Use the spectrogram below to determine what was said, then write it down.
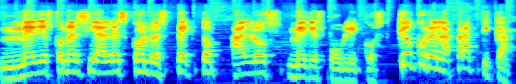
medios comerciales con respecto a los medios públicos. ¿Qué ocurre en la práctica?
